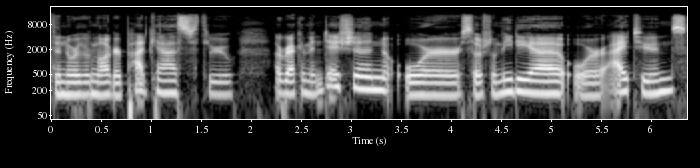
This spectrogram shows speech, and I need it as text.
the Northern Logger podcast through a recommendation or social media or iTunes,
